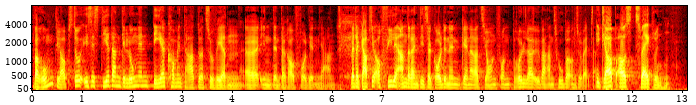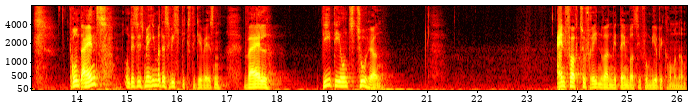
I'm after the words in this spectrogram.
Warum, glaubst du, ist es dir dann gelungen, der Kommentator zu werden äh, in den darauffolgenden Jahren? Weil da gab es ja auch viele andere in dieser goldenen Generation von Brüller über Hans Huber und so weiter. Ich glaube aus zwei Gründen. Grund eins, und es ist mir immer das Wichtigste gewesen, weil die, die uns zuhören, einfach zufrieden waren mit dem, was sie von mir bekommen haben.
